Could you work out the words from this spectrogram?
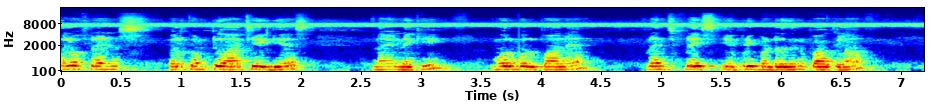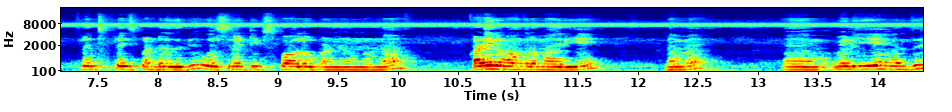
Hello friends welcome to Aachi ideas நான் இன்றைக்கி முறுமுறுப்பான ஃப்ரெஞ்ச் ஃப்ரைஸ் எப்படி பண்ணுறதுன்னு பார்க்கலாம். ஃப்ரெஞ்ச் ஃப்ரைஸ் பண்ணுறதுக்கு ஒரு சில டிப்ஸ் ஃபாலோ பண்ணணும்னா கடையில் வாங்குற மாதிரியே நம்ம வெளியே வந்து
